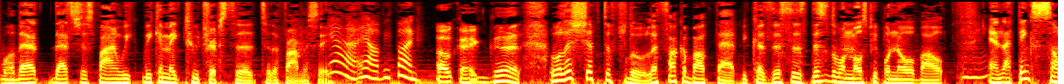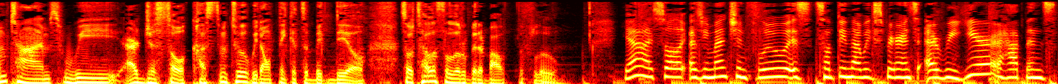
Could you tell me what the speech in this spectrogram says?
Well, that that's just fine. We we can make two trips to to the pharmacy. Yeah, yeah, it'll be fun. Okay, good. Well, let's shift to flu. Let's talk about that because this is this is the one most people know about, mm-hmm. and I think sometimes we are just so accustomed to it we don't think it's a big deal. So tell us a little bit about the flu. Yeah, so as you mentioned, flu is something that we experience every year. It happens,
